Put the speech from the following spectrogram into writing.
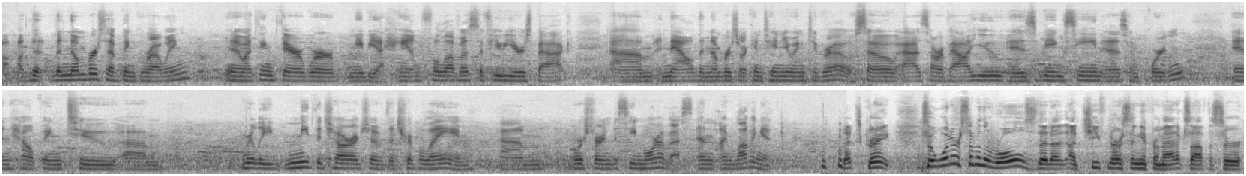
uh, the, the numbers have been growing. You know, I think there were maybe a handful of us a few years back. Um, and now the numbers are continuing to grow. So as our value is being seen as important and helping to um, really meet the charge of the triple aim, um, we're starting to see more of us, and I'm loving it. That's great. So, what are some of the roles that a, a Chief Nursing Informatics Officer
